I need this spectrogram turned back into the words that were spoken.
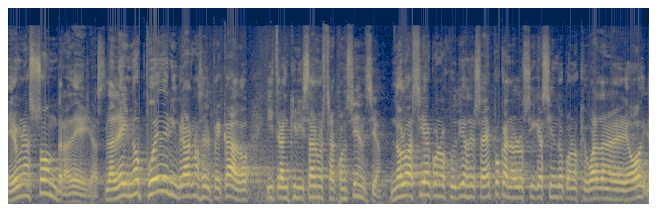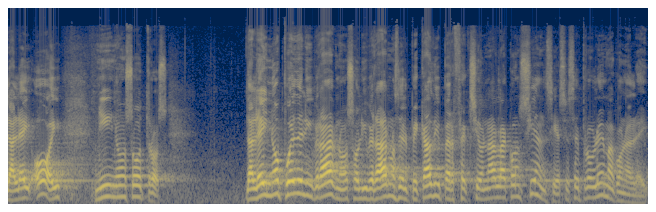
Era una sombra de ellas. La ley no puede librarnos del pecado y tranquilizar nuestra conciencia. No lo hacía con los judíos de esa época, no lo sigue haciendo con los que guardan la ley hoy. Ni nosotros. La ley no puede librarnos o liberarnos del pecado y perfeccionar la conciencia. Ese es el problema con la ley.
